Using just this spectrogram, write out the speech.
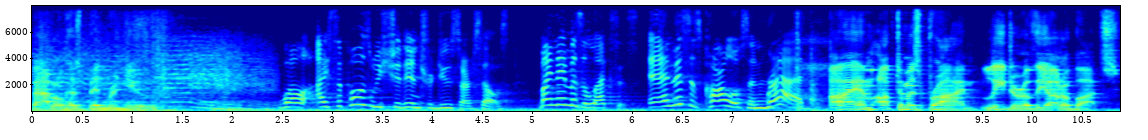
battle has been renewed. Well, I suppose we should introduce ourselves. My name is Alexis, and this is Carlos and Rad. I am Optimus Prime, leader of the Autobots.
